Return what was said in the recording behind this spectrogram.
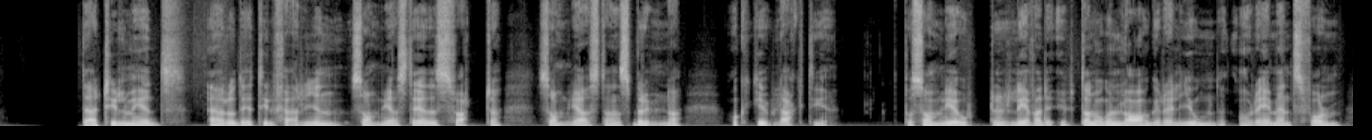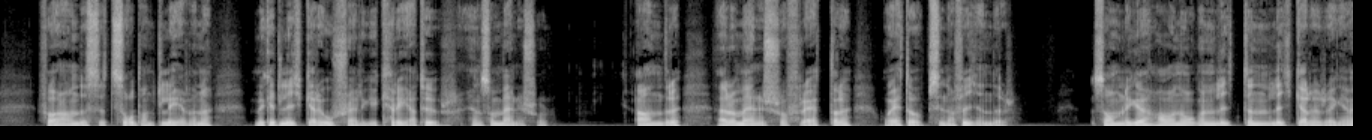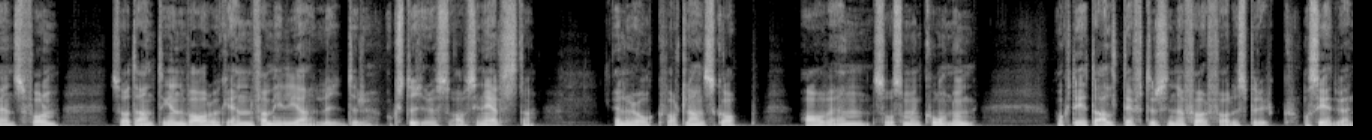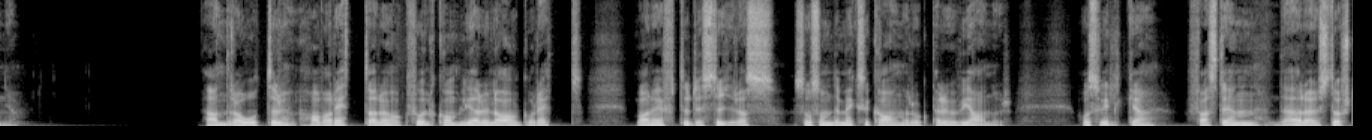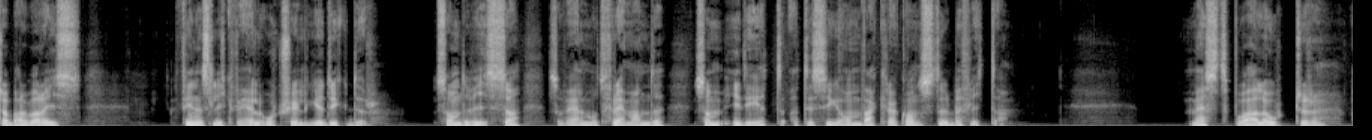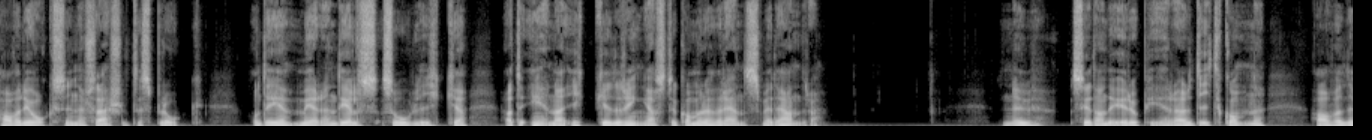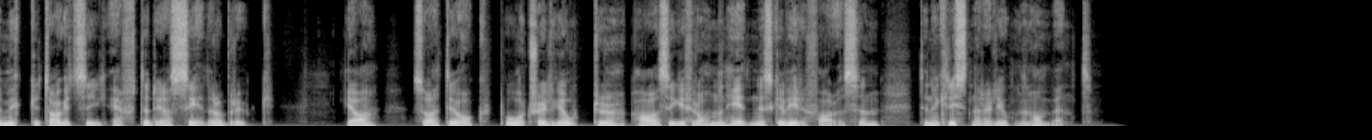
Därtill med är det till färgen somliga städes svarta, somliga stans bruna och gulaktiga. På somliga orter levade utan någon lag, religion och regementsform förandes ett sådant levande mycket likare oskälige kreatur än som människor. Andra är människofrätare och äta upp sina fiender. Somliga har någon liten likare regementsform så att antingen var och en familja lyder och styres av sin äldsta, eller och vart landskap av en såsom en konung, och det allt efter sina förfaders bruk och sedvänja. Andra åter hava rättare och fullkomligare lag och rätt, varefter det styras såsom de mexikaner och peruvianer, hos vilka, fastän där är största barbaris, finnes likväl åtskilliga dygder som det visa såväl mot främmande som i det att det sig om vackra konster beflita. Mest på alla orter hava det också sina särskilda språk och det mer än dels så olika att det ena icke det ringaste kommer överens med det andra. Nu, sedan de europeer dit komne, hava det mycket tagit sig efter deras seder och bruk. Ja, så att det och på åtskilliga orter hava sig ifrån den hedniska villfarelsen till den kristna religionen omvänt.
